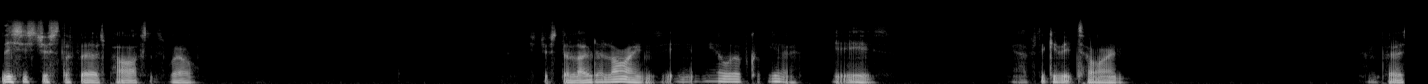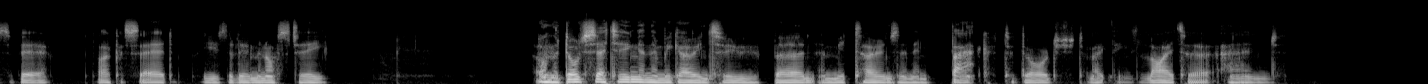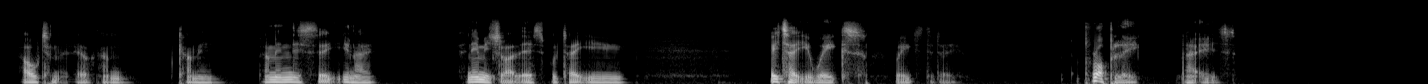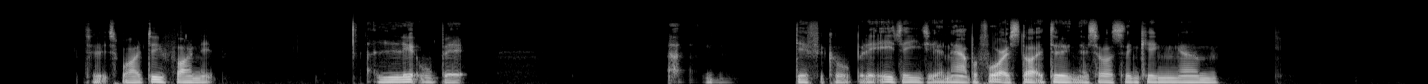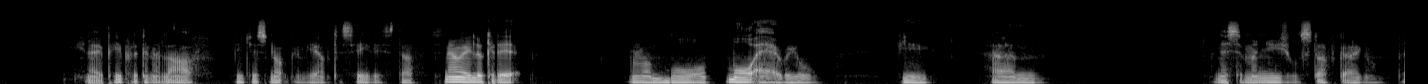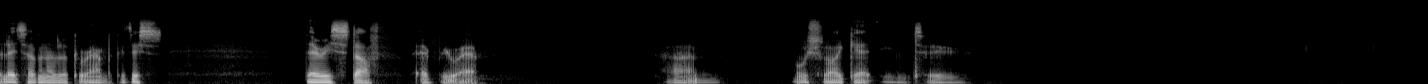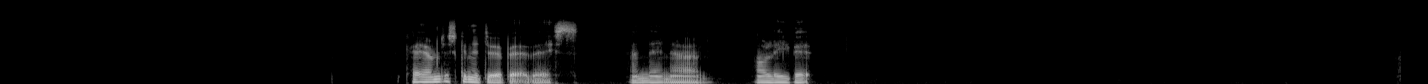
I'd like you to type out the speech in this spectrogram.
This is just the first pass as well. It's just a load of lines. Yeah, it is. You have to give it time and persevere. Like I said, I use the luminosity on the dodge setting and then we go into burn and midtones and then back to dodge to make things lighter and ultimately it'll come come in. I mean, this, uh, you know, an image like this will take you, it take you weeks, weeks to do. Properly, that is. So it's why I do find it a little bit um, difficult, but it is easier now. Before I started doing this, I was thinking, um, you know, people are going to laugh you're just not going to be able to see this stuff. So now we look at it from a more more aerial view. Um, and there's some unusual stuff going on. But let's have another look around because this there is stuff everywhere. Um, or shall I get into Okay, I'm just going to do a bit of this and then um, I'll leave it.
